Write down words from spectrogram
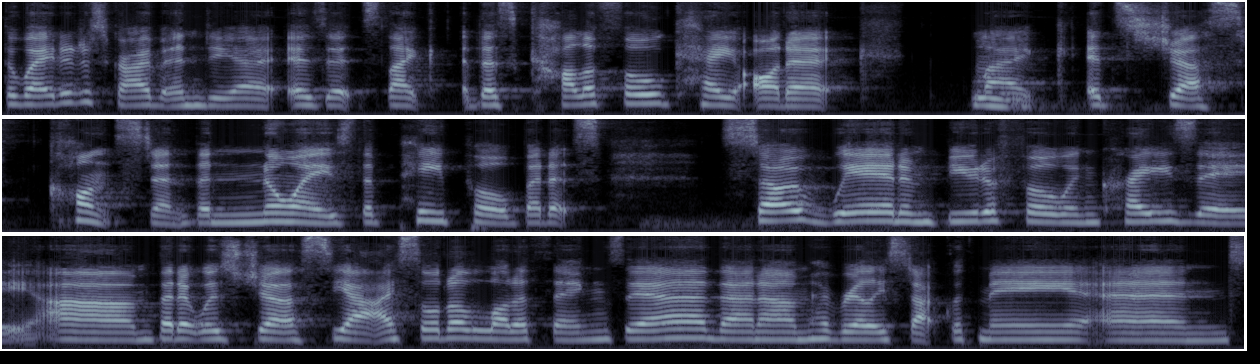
the way to describe India is it's like this colorful, chaotic, Mm. like it's just constant the noise, the people, but it's so weird and beautiful and crazy. Um, but it was just, yeah, I saw a lot of things there that um, have really stuck with me. And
